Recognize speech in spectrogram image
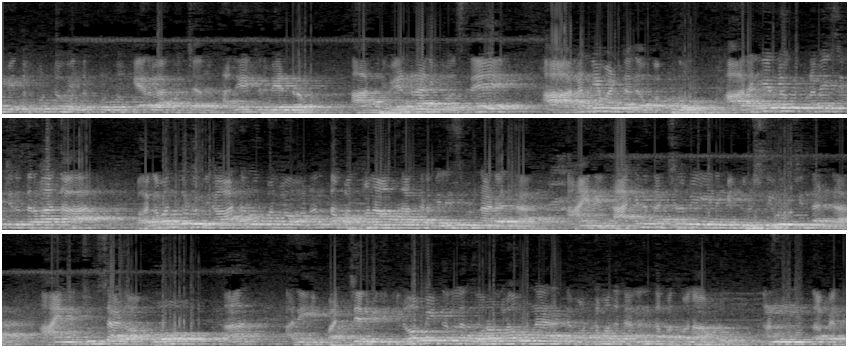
వెతుక్కుంటూ వెతుక్కుంటూ కేరళకు వచ్చారు. అదే త్రివేంద్రం. ఆ త్రివేంద్రానికి వస్తే ఆ అరణ్యం అంటది ఒకప్పుడు. ఆ అరణ్యంలోకి ప్రవేశించిన తర్వాత భగవంతుడు విరాట రూపంలో అనంత పద్మనాభుడు అక్కడ వెలిసి ఉన్నాడంట. ఆయన తాకిన తక్షణమే ఈయనకి దృష్టి వచ్చిందంట. ఆయన చూశాడు అబ్బో! అది పద్దెనిమిది కిలోమీటర్ల దూరంలో ఉన్నాడంట మొట్టమొదటి అనంత పద్మనాభుడు. అంత పెద్ద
